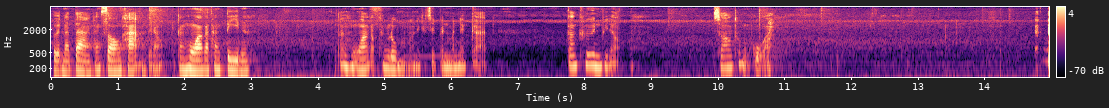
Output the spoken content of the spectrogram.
เปิดหน้าต่างทั้งสองข้างพี่น้องทั้งหัวกับทั้งตีน ทั้งหัวกับทั้งลุ่มอันนี้ก็จะเป็นบรรยากาศกลางคืนพี่น้องสองทุ่มกว่า ส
